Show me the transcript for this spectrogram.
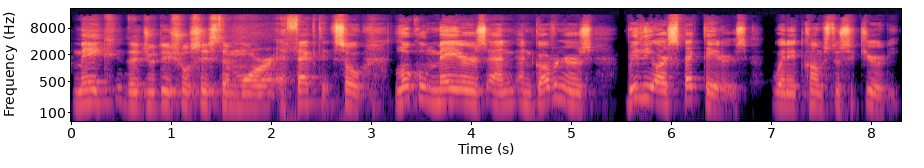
make the judicial system more effective. So local mayors and, and governors really are spectators when it comes to security.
